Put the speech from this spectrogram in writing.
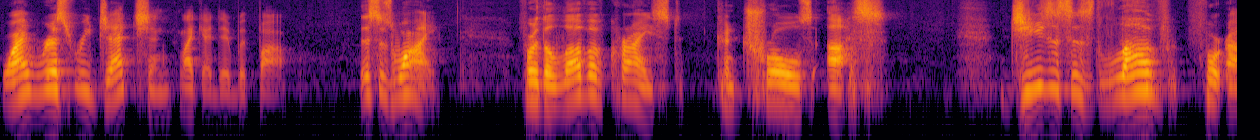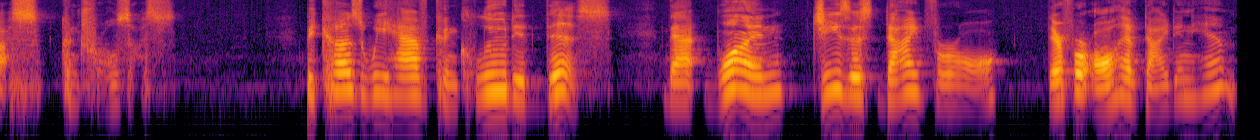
Why risk rejection like I did with Bob? This is why. For the love of Christ controls us. Jesus' love for us controls us. Because we have concluded this that one, Jesus died for all, therefore all have died in him.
